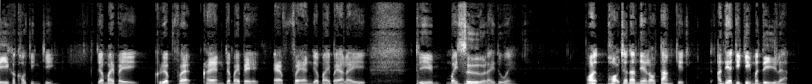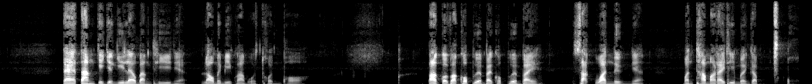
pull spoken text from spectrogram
ดีกับเขาจริง ๆ จะไม่ไป เคลือบแคลงจะไม่ไปแอบแฝงจะไม่ไปอะไรที่ไม่ซื่ออะไรด้วย เพราะเพราะฉะนั้นเนี่ยเราตั้งจิต อันนี้จริง ๆ มันดีแล้ว แต่ตั้งจิตอย่างนี้แล้วบางทีเนี่ย เราไม่มีความอดทนพอ ปรากฏว่าคบเพื่อนไปคบเพื่อนไป สักวันหนึ่งเนี่ย มันทำอะไรที่เหมือนกับโอ้โห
